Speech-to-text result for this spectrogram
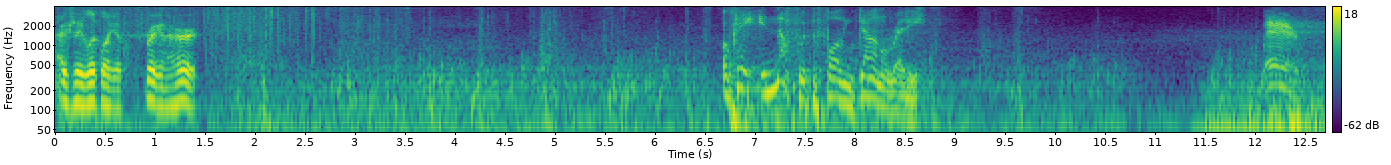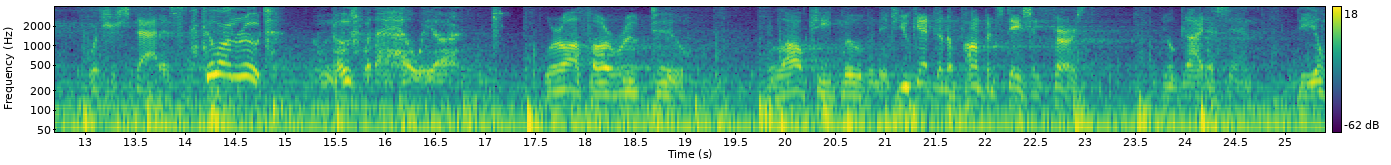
Actually look like it friggin' hurt. Okay, enough with the falling down already. Baird, what's your status? Still en route. Who knows where the hell we are? We're off our route too. We'll all keep moving. If you get to the pumping station first, you'll guide us in. Deal?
